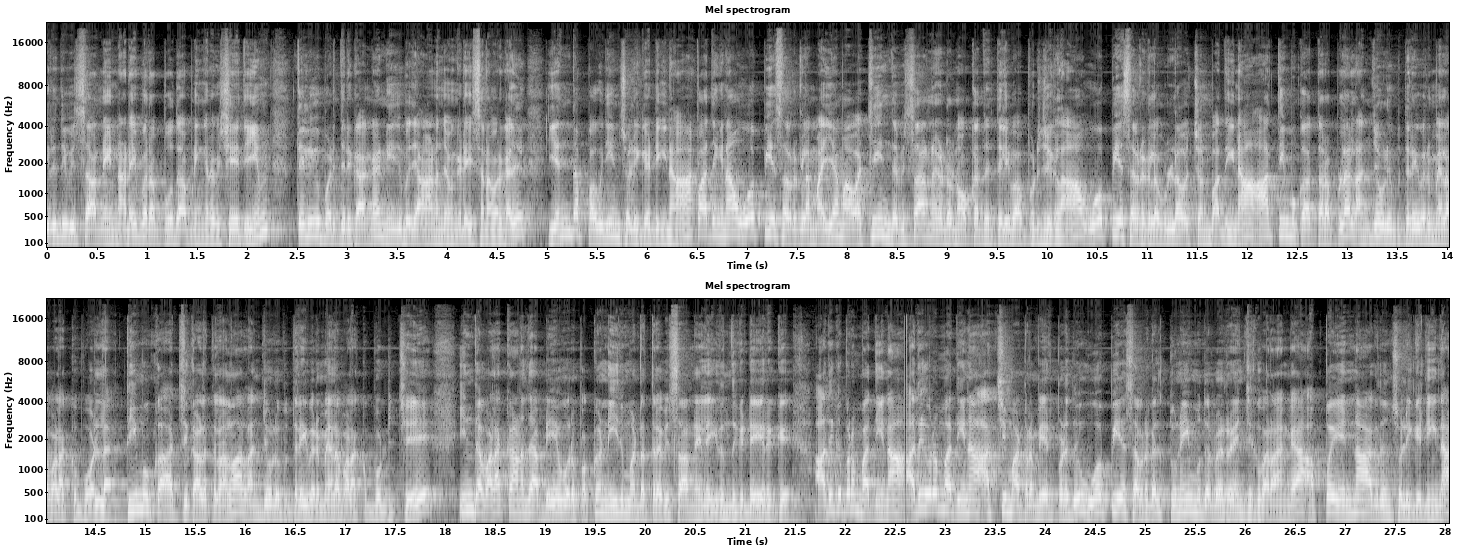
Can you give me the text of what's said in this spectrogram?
இறுதி விசாரணை நடைபெற போகுது அப்படிங்கிற விஷயத்தையும் தெளிவுபடுத்தியிருக்காங்க நீதிபதி ஆனந்த வெங்கடேசன் அவர்கள். எந்த பகுதின்னு சொல்லி கேட்டிங்கன்னா பார்த்தீங்கன்னா ஓபிஎஸ் அவர்களை மையமாக வச்சு இந்த விசாரணையோட நோக்கத்தை தெளிவாக புரிஞ்சுக்கலாம். ஓபிஎஸ் அவர்களை உள்ள வச்சோன்னு பார்த்தீங்கன்னா அதிமுக தரப்பில் லஞ்ச ஒழிப்புத்துறை இவர் மேலே வழக்கு போடல. திமுக ஆட்சி காலத்துலலாம் லஞ்ச ஒழிப்புத்துறை இவர் மேலே வழக்கு போட்டுச்சு. இந்த வழக்கானது அப்படியே ஒரு பக்கம் நீதிமன்றத்தில் விசாரணையில் இருந்துக்கிட்டே இருக்குது அதுக்கப்புறம் பார்த்தீங்கன்னா அதுக்கப்புறம் பார்த்தீங்கன்னா ஆட்சி மாற்றம் ஏற்படுது. ஓபிஎஸ் அவர்கள் துணை முதல்வர் ரேஞ்சுக்கு வராங்க. அப்போ என்ன ஆகுதுன்னு சொல்லி கேட்டிங்கன்னா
